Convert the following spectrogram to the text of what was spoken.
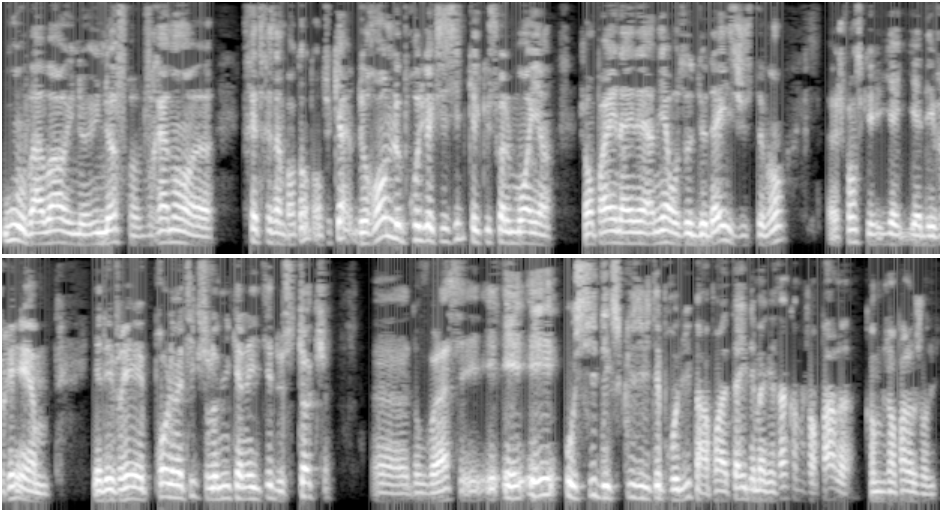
où on va avoir une, une offre vraiment euh, très très importante. En tout cas, de rendre le produit accessible quel que soit le moyen. J'en parlais l'année dernière aux Audio Days justement. Euh, je pense qu'il y a, il y a des vrais euh, il y a des vraies problématiques sur l'omnicanalité de stock. Euh, donc voilà, c'est et, et, et, aussi d'exclusivité produit par rapport à la taille des magasins, comme j'en parle, comme j'en parle aujourd'hui.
